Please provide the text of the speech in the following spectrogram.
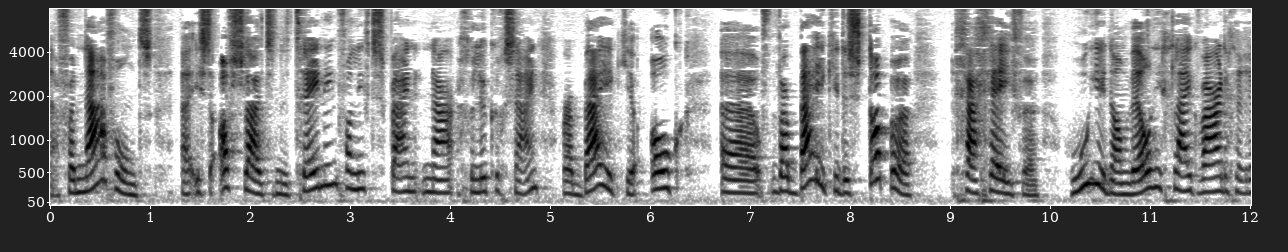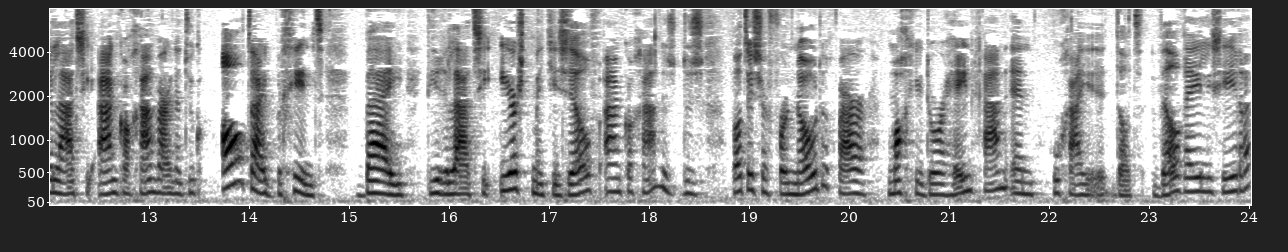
Nou, vanavond uh, is de afsluitende training van liefdespijn naar gelukkig zijn. Waarbij ik je ook uh, waarbij ik je de stappen ga geven hoe je dan wel die gelijkwaardige relatie aan kan gaan. Waar het natuurlijk altijd begint bij die relatie eerst met jezelf aan kan gaan. Dus, dus wat is er voor nodig? Waar mag je doorheen gaan? En hoe ga je dat wel realiseren?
